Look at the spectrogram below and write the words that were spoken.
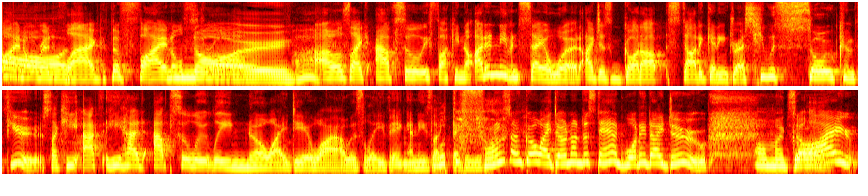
final red flag, the final straw. No. I was like, absolutely fucking not. I didn't even say a word. I just got up, started getting dressed. He was so confused. Like he act, he had absolutely no idea why I was leaving, and he's like, What begging me, please don't go. I don't understand. What did I do? Oh my God. So God. I.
